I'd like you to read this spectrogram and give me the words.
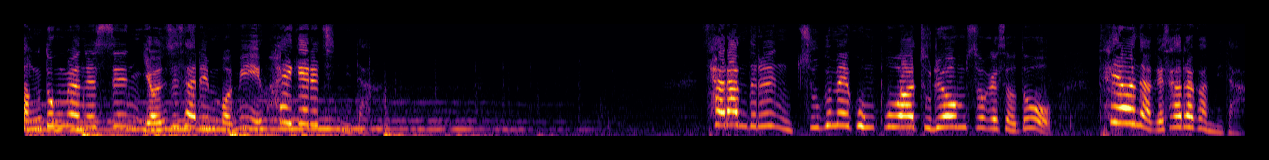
방독면을 쓴 연쇄살인범이 활개를 칩니다. 사람들은 죽음의 공포와 두려움 속에서도 태연하게 살아갑니다.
